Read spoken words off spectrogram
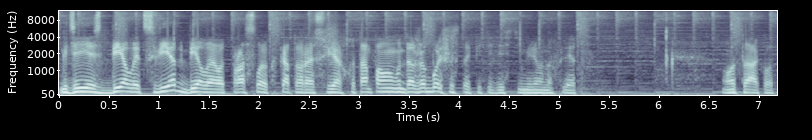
где есть белый цвет, белая вот прослойка, которая сверху, там, по-моему, даже больше 150 миллионов лет. Вот так вот.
